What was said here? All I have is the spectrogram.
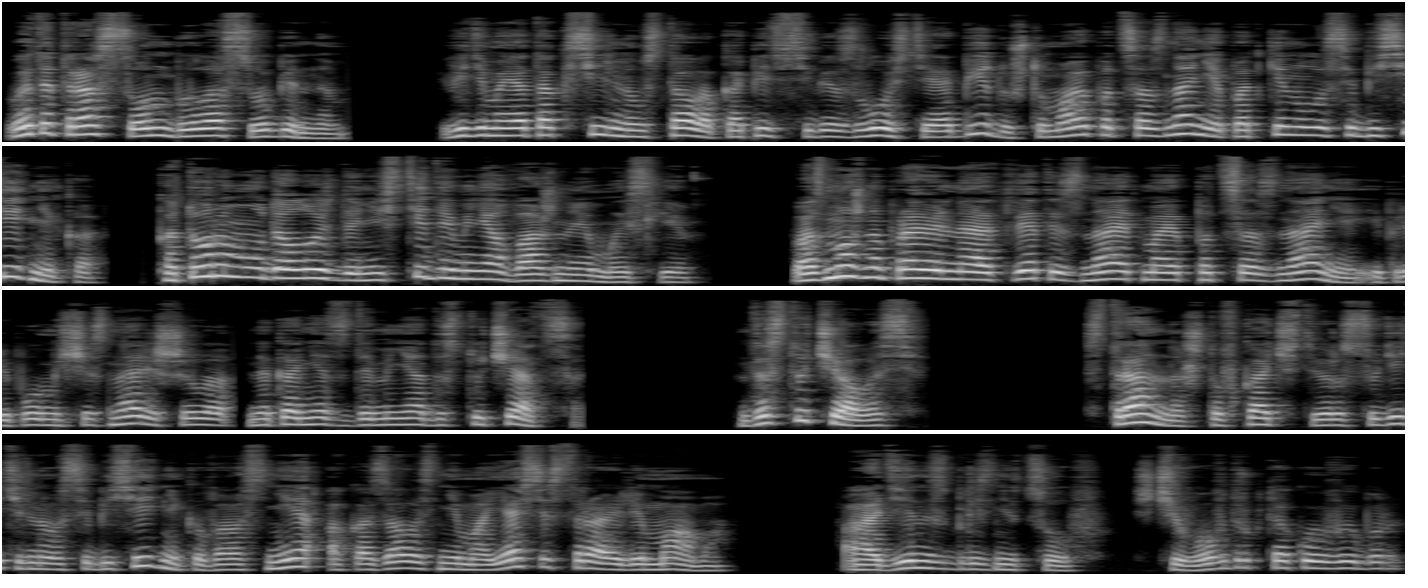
В этот раз сон был особенным. Видимо, я так сильно устала копить в себе злость и обиду, что мое подсознание подкинуло собеседника, которому удалось донести до меня важные мысли. Возможно, правильный ответ и знает мое подсознание, и при помощи сна решила, наконец, до меня достучаться. Достучалась. Странно, что в качестве рассудительного собеседника во сне оказалась не моя сестра или мама, а один из близнецов. С чего вдруг такой выбор?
